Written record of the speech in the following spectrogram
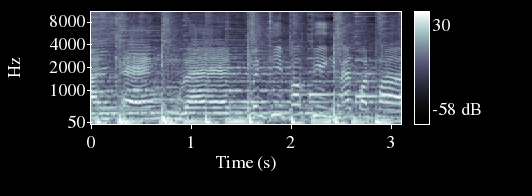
านแข็งแรง เป็นที่พักพิงอันปลอดภัย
